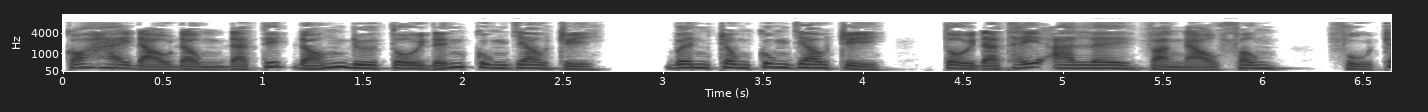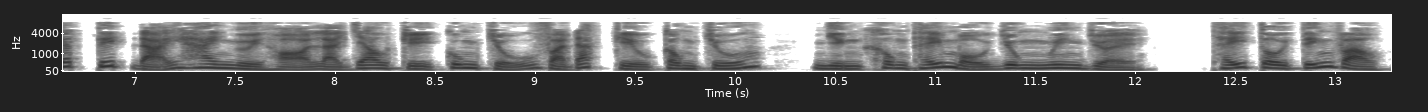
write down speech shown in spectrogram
có hai đạo đồng đã tiếp đón đưa tôi đến cung giao trì. Bên trong cung giao trì, tôi đã thấy A Lê và Ngạo Phong, phụ trách tiếp đãi hai người họ là giao trì cung chủ và đắc kiều công chúa, nhưng không thấy mộ dung nguyên Duệ. Thấy tôi tiến vào,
